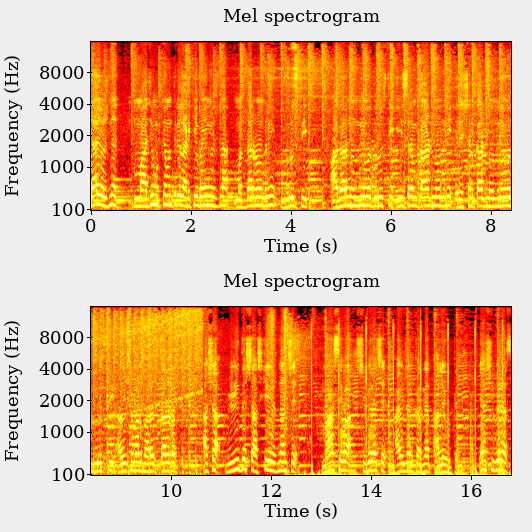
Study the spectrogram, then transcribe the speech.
या योजनेत माजी मुख्यमंत्री लाडकी बहीण योजना मतदार नोंदणी दुरुस्ती आधार नोंदणी व दुरुस्ती ई श्रम कार्ड नोंदणी रेशन कार्ड नोंदणी व दुरुस्ती आयुष्यमान भारत कार्ड अशा विविध शासकीय योजनांचे महासेवा शिबिराचे आयोजन करण्यात आले होते. या शिबिरास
